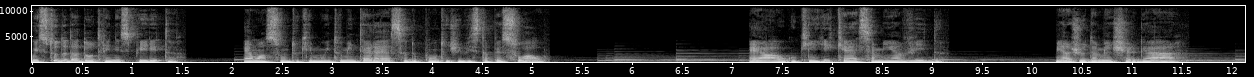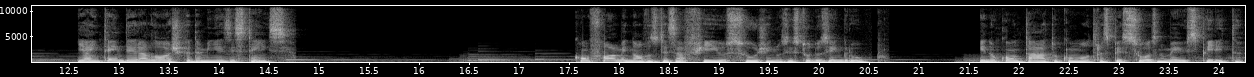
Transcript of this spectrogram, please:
O estudo da doutrina espírita é um assunto que muito me interessa do ponto de vista pessoal. É algo que enriquece a minha vida, me ajuda a me enxergar e a entender a lógica da minha existência. Conforme novos desafios surgem nos estudos em grupo e no contato com outras pessoas no meio espírita,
